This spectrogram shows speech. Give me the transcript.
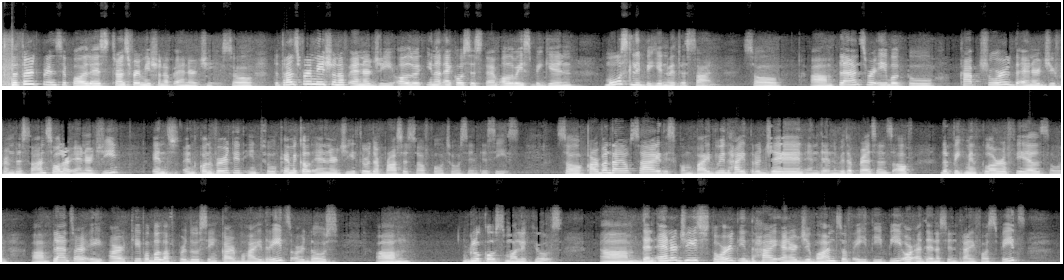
The third principle is transformation of energy. So the transformation of energy in an ecosystem always begin, mostly begin with the sun. So um, plants were able to capture the energy from the sun, solar energy, and, and convert it into chemical energy through the process of photosynthesis. So carbon dioxide is combined with hydrogen and then with the presence of the pigment chlorophyll. So um, plants are, are capable of producing carbohydrates or those um, glucose molecules. Um, then energy is stored in the high energy bonds of ATP or adenosine triphosphates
